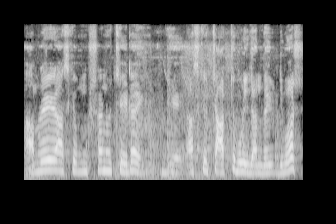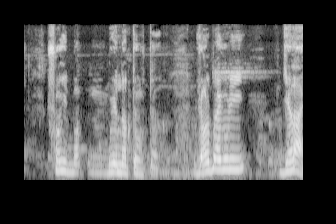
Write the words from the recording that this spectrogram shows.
আমাদের আজকে অনুষ্ঠান হচ্ছে এটাই, যে আজকে আত্মবলিদান দি- দিবস শহীদ বীরেন দত্তগুপ্ত জলপাইগুড়ি জেলায়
